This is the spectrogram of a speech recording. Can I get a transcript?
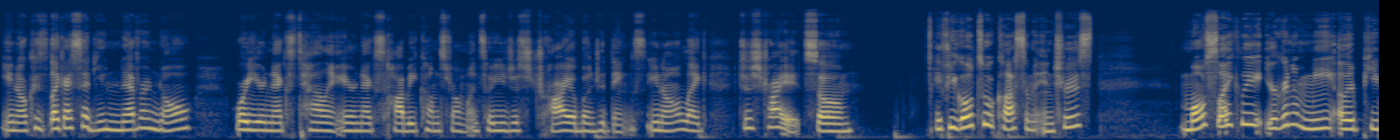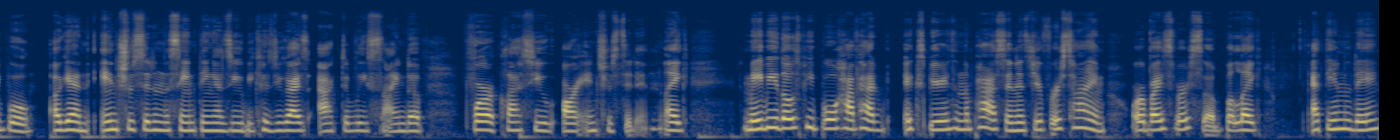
you know, because like I said, you never know where your next talent, your next hobby comes from until you just try a bunch of things, you know, like just try it. So if you go to a class of interest, most likely you're going to meet other people again interested in the same thing as you because you guys actively signed up for a class you are interested in. Like maybe those people have had experience in the past and it's your first time or vice versa, but like at the end of the day,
